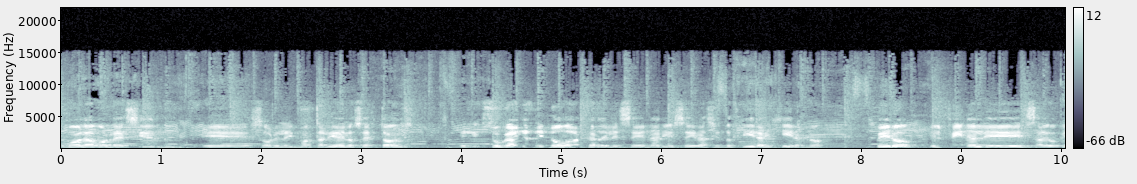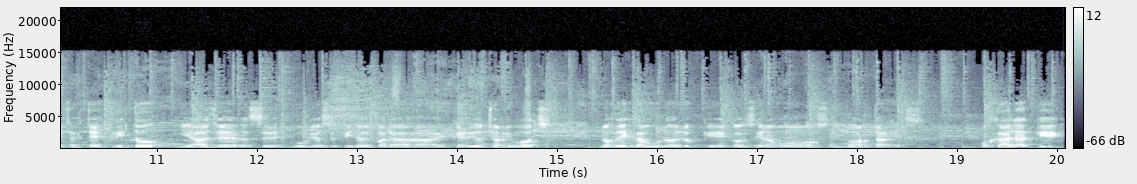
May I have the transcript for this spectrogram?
como hablábamos recién eh, sobre la inmortalidad de los Stones, eh, sus ganas de no bajar del escenario y seguir haciendo giras y giras, ¿no? Pero el final es algo que ya está escrito y ayer se descubrió ese final para el querido Charlie Watts. Nos deja uno de los que consideramos inmortales. Ojalá que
